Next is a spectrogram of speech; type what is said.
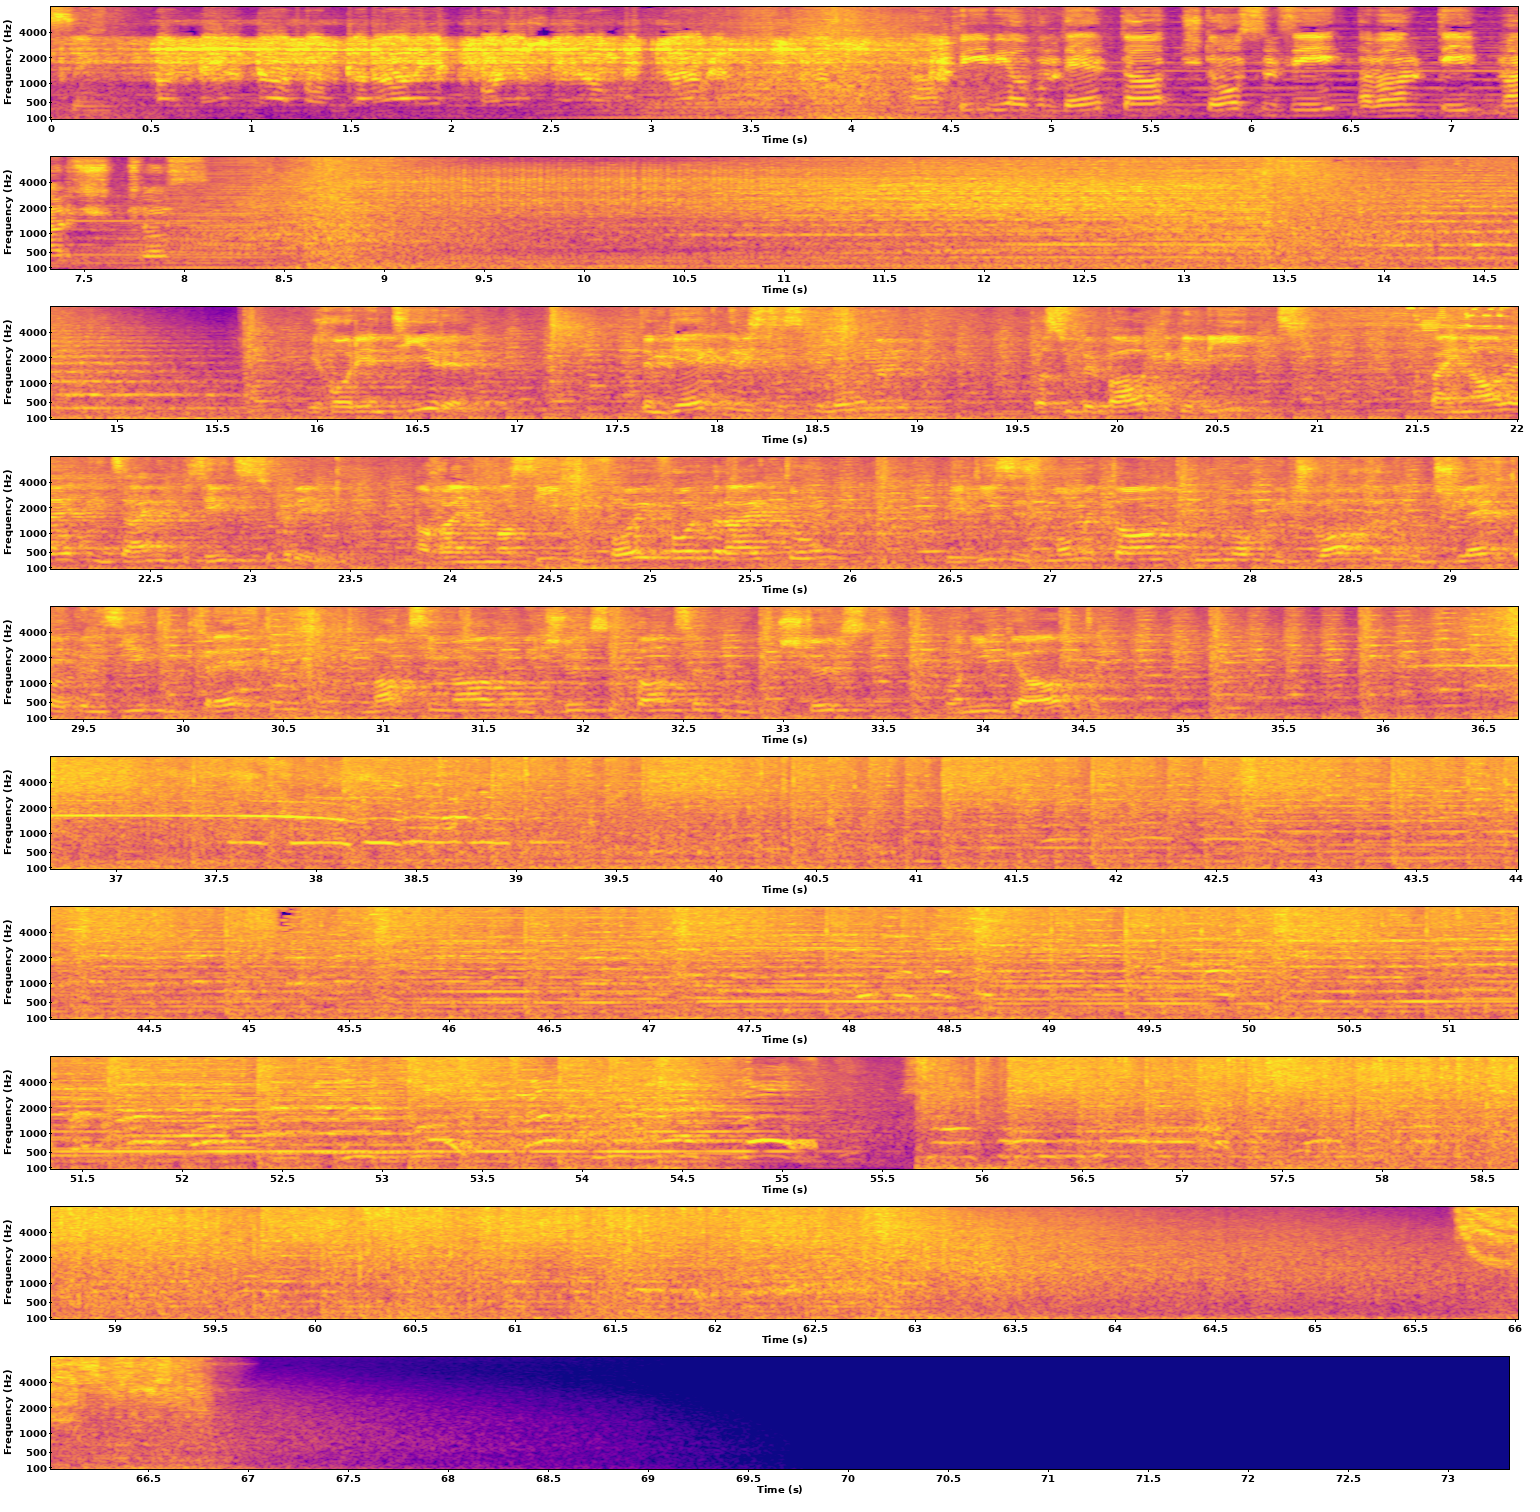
Crossing. Von Delta von Kanal Feuerstellung bezogen. Amphibio von Delta, stoßen Sie, Avanti, Marsch, Schluss. Ich orientiere. Dem Gegner ist es gelungen, das überbaute Gebiet beinahe in seinen Besitz zu bringen. Nach einer massiven Feuervorbereitung wird dieses momentan nur noch schwachen und schlecht organisierten Kräften und maximal mit Schützenpanzern unterstützt von ihm gehalten.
